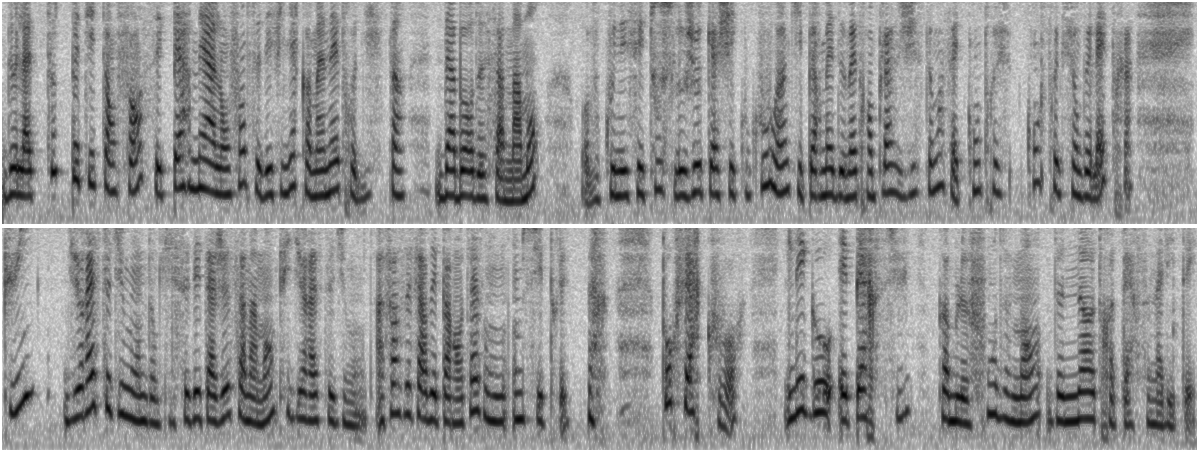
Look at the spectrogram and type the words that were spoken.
de la toute petite enfance et permet à l'enfant de se définir comme un être distinct d'abord de sa maman. Vous connaissez tous le jeu caché coucou hein, qui permet de mettre en place justement cette construction de l'être. Puis du reste du monde. Donc il se détache de sa maman, puis du reste du monde. À force de faire des parenthèses, on ne me suit plus. Pour faire court, l'ego est perçu comme le fondement de notre personnalité.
